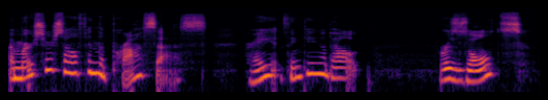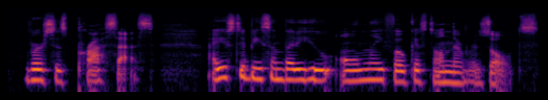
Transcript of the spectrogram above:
Immerse yourself in the process, right? Thinking about results versus process. I used to be somebody who only focused on the results.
